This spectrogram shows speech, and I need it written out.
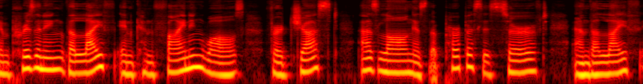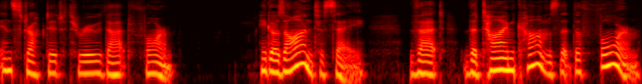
imprisoning the life in confining walls for just as long as the purpose is served and the life instructed through that form. He goes on to say that the time comes that the form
